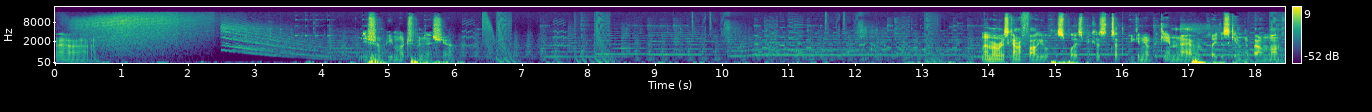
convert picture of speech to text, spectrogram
Uh, these shouldn't be much of an issue. My memory is kind of foggy with this place because it's at the beginning of the game and I haven't played this game in about a month.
